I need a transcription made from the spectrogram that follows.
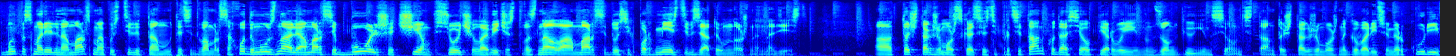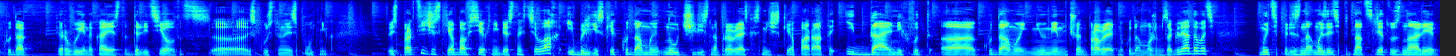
мы посмотрели на Марс, мы опустили там вот эти два марсохода, мы узнали о Марсе больше, чем все человечество знало о Марсе до сих пор вместе взятое умноженное на 10. А, точно так же можно сказать, кстати, про Титан, куда сел первый ну, зонд Гюген сел на Титан. Точно так же можно говорить о Меркурии, куда впервые наконец-то долетел этот э, искусственный спутник. То есть практически обо всех небесных телах и близких, куда мы научились направлять космические аппараты, и дальних, вот, э, куда мы не умеем ничего направлять, но куда можем заглядывать, мы теперь зна- мы за эти 15 лет узнали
